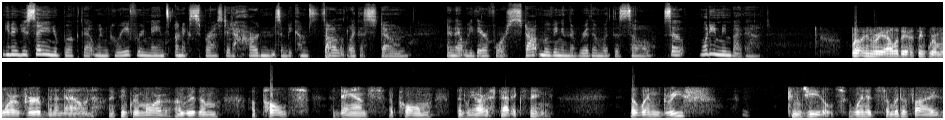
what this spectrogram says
you know, you say in your book that when grief remains unexpressed, it hardens and becomes solid like a stone, and that we therefore stop moving in the rhythm with the soul. So, what do you mean by that? Well, in reality, I think we're more a verb than a noun. I think we're more a rhythm, a pulse, a dance, a poem than we are a static thing. But when grief congeals, when it solidifies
